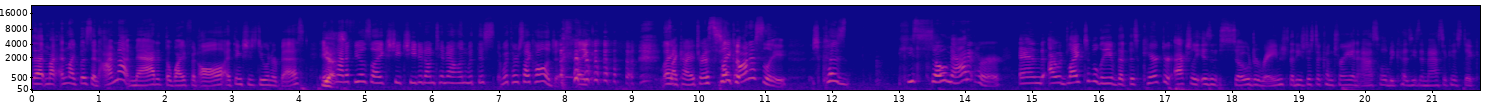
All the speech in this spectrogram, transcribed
that my and like listen, I'm not mad at the wife at all. I think she's doing her best. It Yes. kind of feels like she cheated on Tim Allen with this with her psychologist. Like Like- Psychiatrist. like honestly, because he's so mad at her And I would like to believe that this character actually isn't so deranged that he's just a contrarian asshole because he's a masochistic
